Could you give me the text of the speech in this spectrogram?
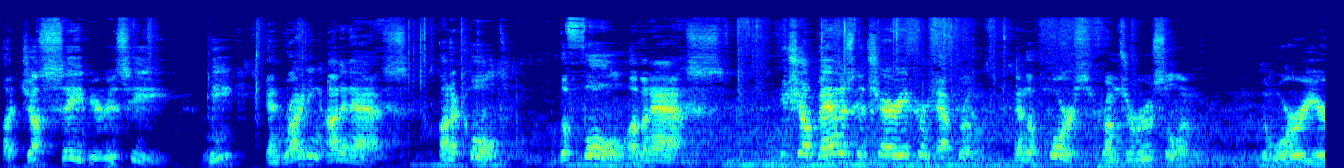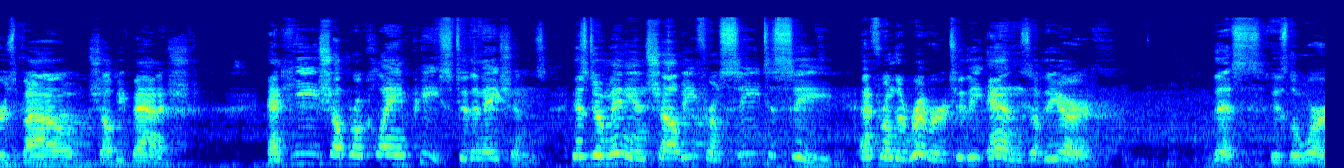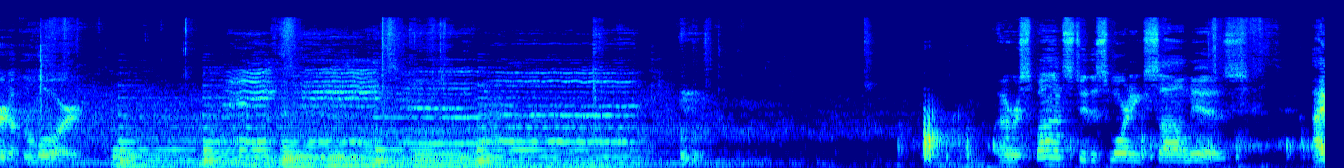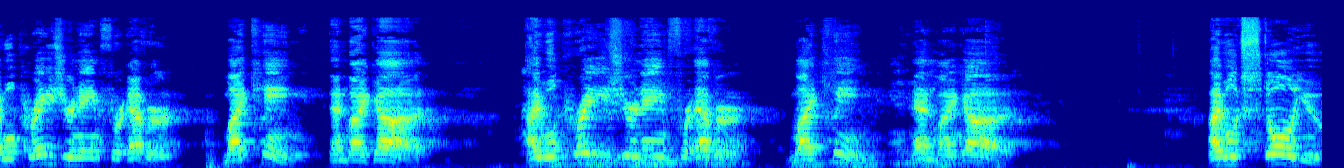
A just Savior is he, meek and riding on an ass, on a colt, the foal of an ass. He shall banish the chariot from Ephraim, and the horse from Jerusalem. The warrior's bow shall be banished, and he shall proclaim peace to the nations. His dominion shall be from sea to sea, and from the river to the ends of the earth. This is the word of the Lord. Our response to this morning's psalm is I will praise your name forever, my King and my God. I will praise your name forever, my King and my God. I will extol you,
